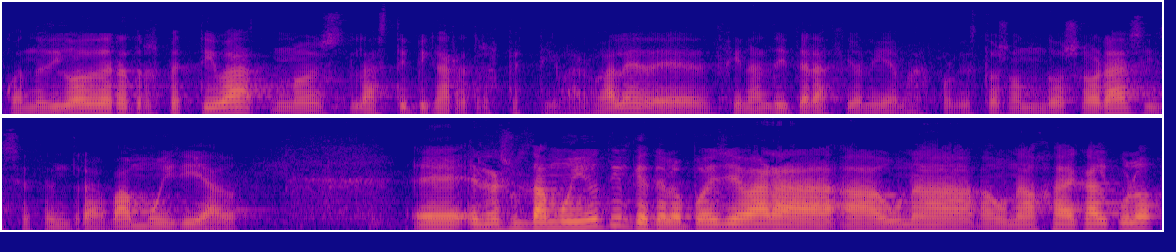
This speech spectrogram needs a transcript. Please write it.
cuando digo de retrospectiva, no es las típicas retrospectivas, ¿vale? De final de iteración y demás, porque estos son dos horas y se centra, va muy guiado. Eh, resulta muy útil que te lo puedes llevar a, una, hoja de cálculo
